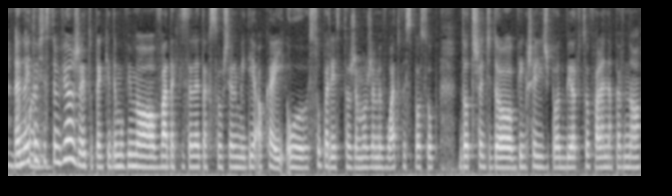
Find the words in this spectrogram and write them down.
Dokładnie. No i to się z tym wiąże. Tutaj, kiedy mówimy o wadach i zaletach social media, okej, okay, super jest to, że możemy w łatwy sposób dotrzeć do większej liczby odbiorców, ale na pewno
